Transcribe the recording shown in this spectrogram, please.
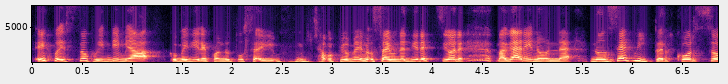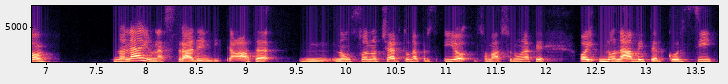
E questo quindi mi ha, come dire, quando tu sei, diciamo più o meno sai una direzione, magari non, non segui il percorso, non hai una strada indicata. Mm, non sono certo una persona, io insomma sono una che poi non ama i percorsi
